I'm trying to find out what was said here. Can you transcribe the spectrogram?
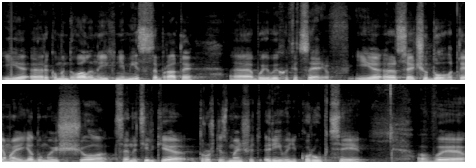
і е, рекомендували на їхнє місце брати е, бойових офіцерів. І це чудова тема. І я думаю, що це не тільки трошки зменшить рівень корупції в,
